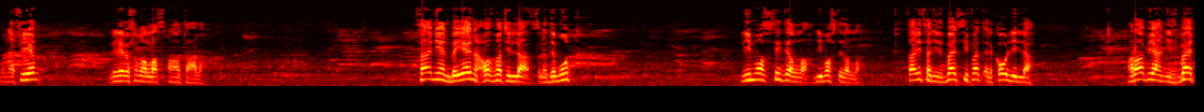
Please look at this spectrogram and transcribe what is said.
ونفهم لليبسون الله سبحانه وتعالى. ثانيا بيان عظمة الله. Cela démontre l'immensité d'Allah l'immensité d'Allah. ثالثا إثبات صفة القول لله. رابعا إثبات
